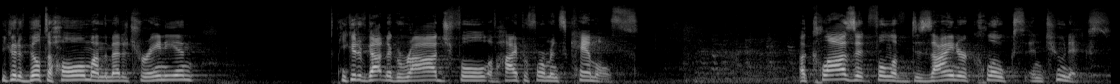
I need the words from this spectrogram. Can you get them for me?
He could have built a home on the Mediterranean. He could have gotten a garage full of high performance camels, a closet full of designer cloaks and tunics,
